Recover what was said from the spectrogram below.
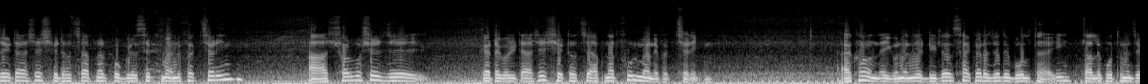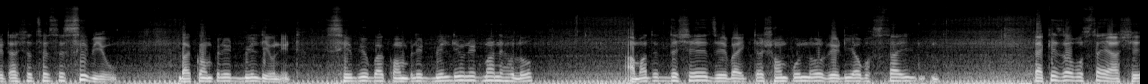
যেটা আসে সেটা হচ্ছে আপনার প্রোগ্রেসিভ ম্যানুফ্যাকচারিং আর সর্বশেষ যে ক্যাটাগরিটা আসে সেটা হচ্ছে আপনার ফুল ম্যানুফ্যাকচারিং এখন এইগুলো নিয়ে ডিটেলস আকারে যদি বলতে হয়, তাহলে প্রথমে যেটা আসছে হচ্ছে সিবিউ বা কমপ্লিট বিল্ড ইউনিট সিবিউ বা কমপ্লিট বিল্ড ইউনিট মানে হলো আমাদের দেশে যে বাইকটা সম্পূর্ণ রেডি অবস্থায় প্যাকেজ অবস্থায় আসে,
